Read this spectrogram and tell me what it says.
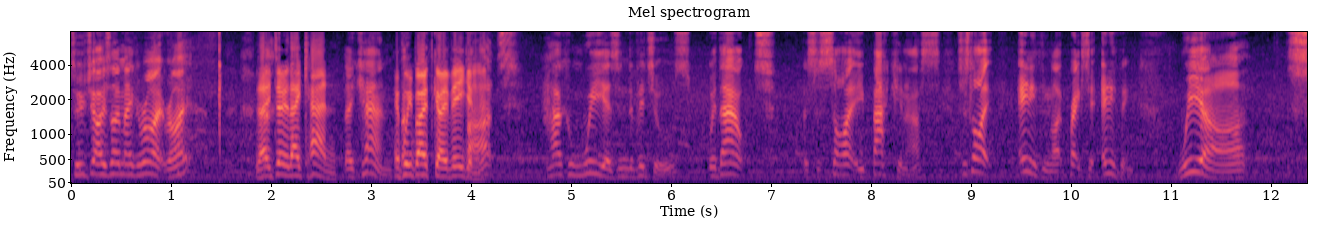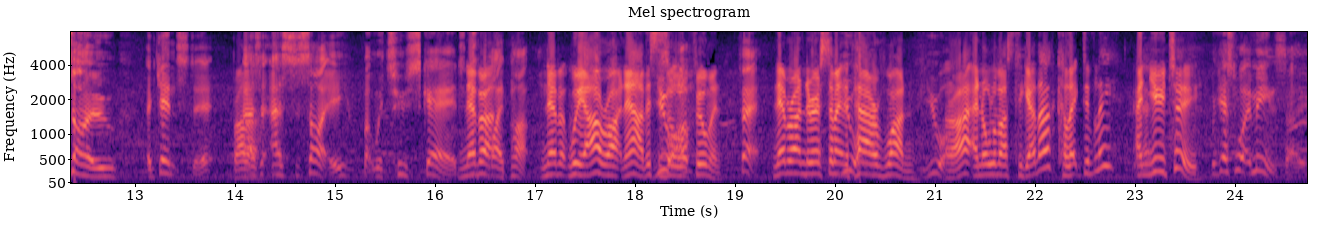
Two Joes don't make a right, right? They do. They can. They can. If we both go vegan. But how can we as individuals, without a society backing us, just like anything, like Brexit, anything, we are so against it as, as society, but we're too scared Never. to pipe up. Never. We are right now. This is You all are. filming. Fair. Never underestimate You the power are. of one. You are. All right, and all of us together, collectively, and you too. But guess what it means though?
